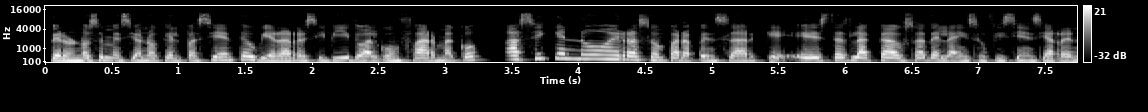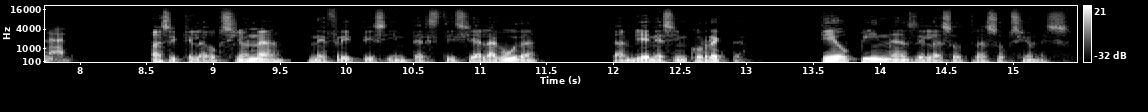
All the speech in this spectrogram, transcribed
Pero no se mencionó que el paciente hubiera recibido algún fármaco, así que no hay razón para pensar que esta es la causa de la insuficiencia renal. Así que la opción A, nefritis intersticial aguda, también es incorrecta. ¿Qué opinas de las otras opciones?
